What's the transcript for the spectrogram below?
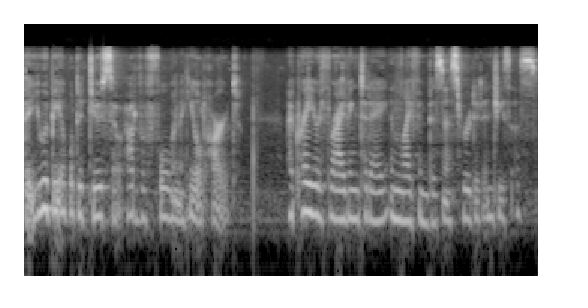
that you would be able to do so out of a full and a healed heart. I pray you're thriving today in life and business rooted in Jesus.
